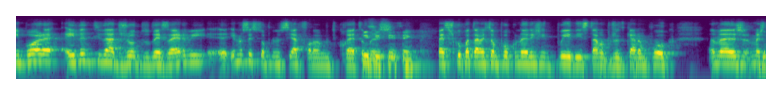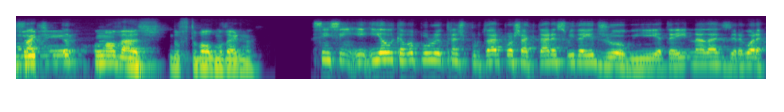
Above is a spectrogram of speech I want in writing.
embora a identidade de jogo do Deserbi, eh, eu não sei se estou a pronunciar de forma muito correta, sim, mas sim, sim, sim. peço desculpa, também estou um pouco nariz entupido e isso está-me a prejudicar um pouco, mas, mas de facto... É um audaz do futebol moderno. Sim, sim, e, e, ele acabou por transportar para o Shakhtar a sua ideia de jogo e até aí nada a dizer. Agora,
